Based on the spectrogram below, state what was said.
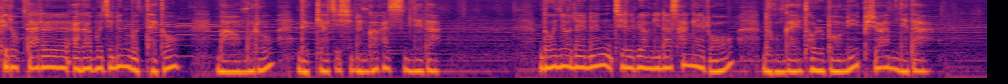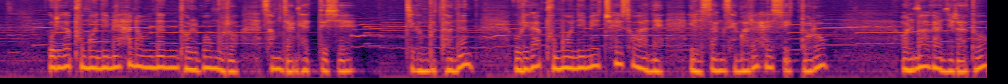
비록 딸을 알아보지는 못해도 마음으로 느껴지시는 것 같습니다. 노년에는 질병이나 상해로 누군가의 돌봄이 필요합니다. 우리가 부모님의 한없는 돌봄으로 성장했듯이 지금부터는 우리가 부모님이 최소한의 일상생활을 할 수 있도록 얼마간이라도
